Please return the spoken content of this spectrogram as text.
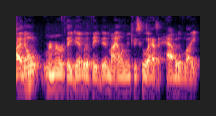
I don't remember if they did, but if they did, my elementary school has a habit of like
